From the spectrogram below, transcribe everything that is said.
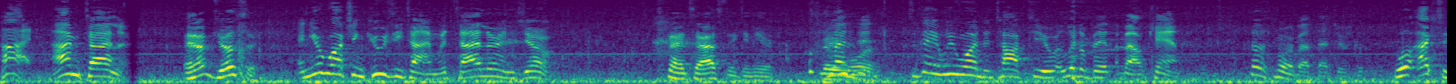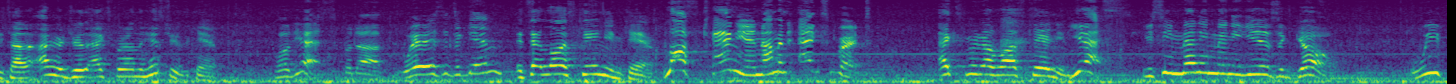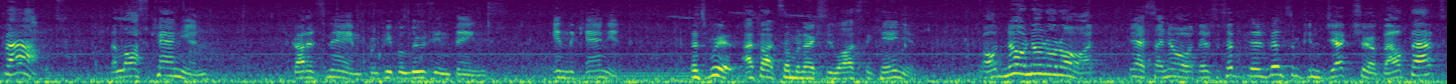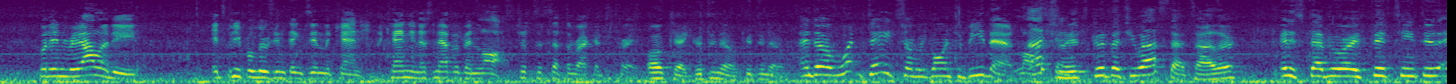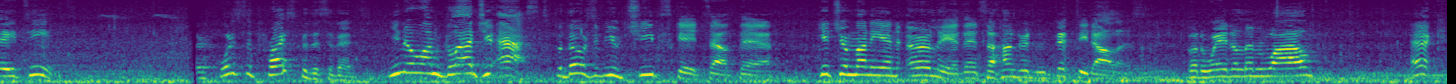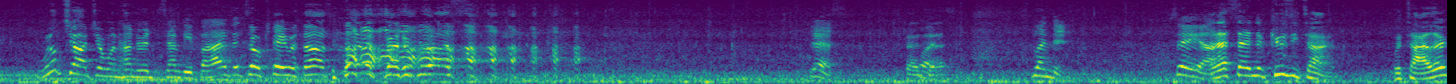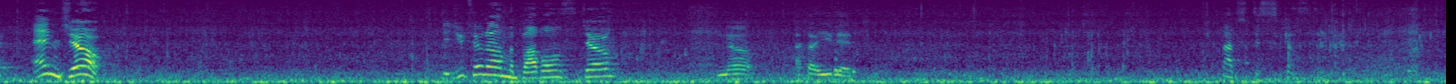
Hi, I'm Tyler, And I'm Joseph. and you're watching Koozie Time with Tyler and Joe. It's fantastic in here. It's very Splendid. warm. Today we wanted to talk to you a little bit about camp. Tell us more about that, Joseph. Well, actually, Tyler, I heard you're the expert on the history of the camp. Well, yes, but uh, where is it again? It's at Lost Canyon Camp. Lost Canyon. I'm an expert. Expert on Lost Canyon. Yes, you see, many, many years ago, we found that Lost Canyon got its name from people losing things in the canyon. That's weird. I thought someone actually lost the canyon. Well, no no no no! I, yes, I know. There's there's been some conjecture about that, but in reality, it's people losing things in the canyon. The canyon has never been lost. Just to set the record straight. Okay, good to know. Good to know. And uh, what dates are we going to be there? Lost Actually, Canyon? it's good that you asked that, Tyler. It is February 15th through the 18th. What is the price for this event? you know, I'm glad you asked. For those of you cheapskates out there, get your money in earlier and it's $150. But wait a little while. Heck, we'll charge you 175. It's okay with us. But that's better for us. Yes, Fantastic. splendid. Say, uh, And that's the end of Koozie Time with Tyler. and Joe. Did you turn on the bubbles, Joe? No, I thought you did. That's disgusting.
